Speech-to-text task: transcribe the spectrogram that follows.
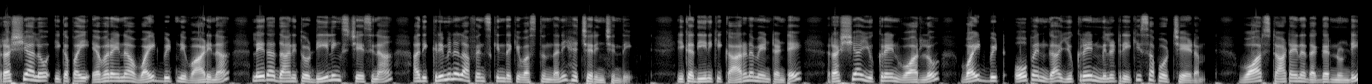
రష్యాలో ఇకపై ఎవరైనా వైట్ బిట్ని వాడినా లేదా దానితో డీలింగ్స్ చేసినా అది క్రిమినల్ అఫెన్స్ కిందకి వస్తుందని హెచ్చరించింది. ఇక దీనికి కారణమేంటంటే రష్యా యుక్రెయిన్ వార్లో వైట్ బిట్ ఓపెన్గా యుక్రెయిన్ మిలిటరీకి సపోర్ట్ చేయడం. వార్ స్టార్ట్ అయిన దగ్గర నుండి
